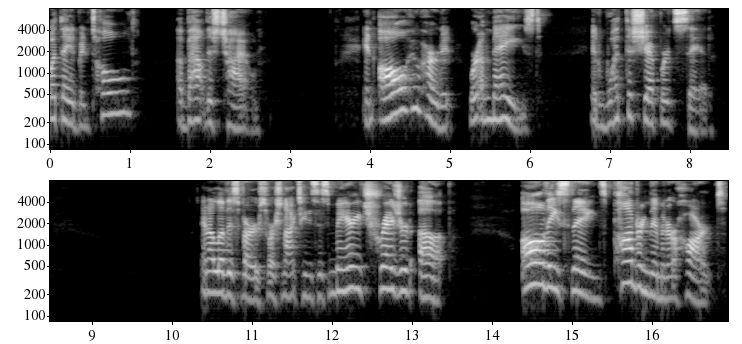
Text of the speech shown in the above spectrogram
what they had been told about this child. And all who heard it were amazed at what the shepherds said. And I love this verse, verse 19. It says, Mary treasured up all these things, pondering them in her heart.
